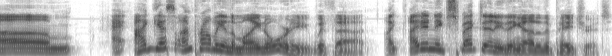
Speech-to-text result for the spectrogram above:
Um, I, I guess I'm probably in the minority with that. I, I didn't expect anything out of the Patriots.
